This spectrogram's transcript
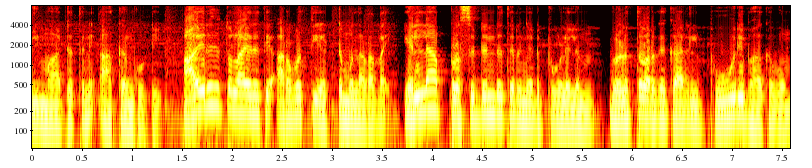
ഈ മാറ്റത്തിന് ആക്കം കൂട്ടി. ആയിരത്തി തൊള്ളായിരത്തി അറുപത്തി എട്ട് മുതൽ നടന്ന എല്ലാ പ്രസിഡന്റ് തിരഞ്ഞെടുപ്പുകളിലും വെളുത്ത വർഗക്കാരിൽ ഭൂരിഭാഗവും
